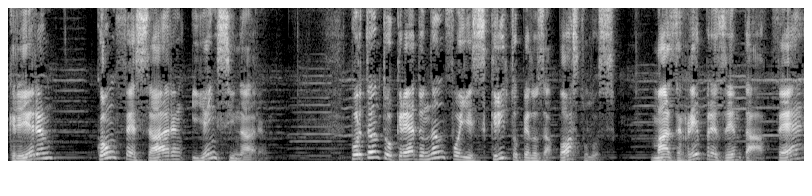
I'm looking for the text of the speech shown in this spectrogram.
creram, confessaram e ensinaram. Portanto, o credo não foi escrito pelos apóstolos, mas representa a fé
